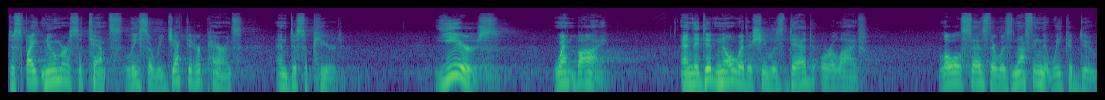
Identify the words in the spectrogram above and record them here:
Despite numerous attempts, Lisa rejected her parents and disappeared. Years went by, and they didn't know whether she was dead or alive. Lowell says there was nothing that we could do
